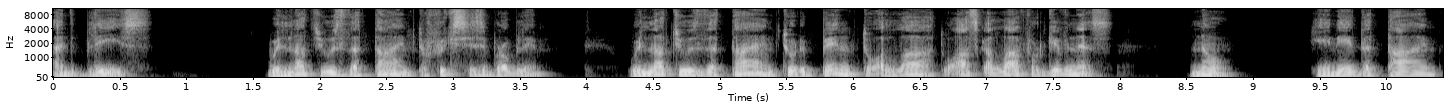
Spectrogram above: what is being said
And Iblis will not use the time to fix his problem Will not use the time to repent to Allah, to ask Allah forgiveness. No. He need the time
